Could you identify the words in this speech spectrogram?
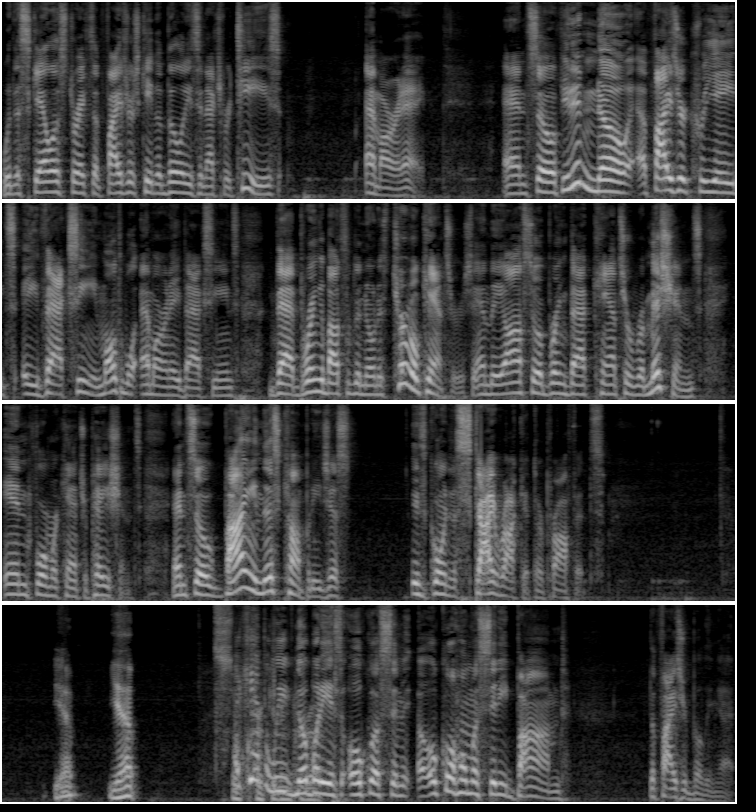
with the scale of strengths of Pfizer's capabilities and expertise, mRNA. And so, if you didn't know, uh, Pfizer creates a vaccine, multiple mRNA vaccines that bring about something known as turbo cancers, and they also bring back cancer remissions in former cancer patients. And so, buying this company just is going to skyrocket their profits. Yep. Yep. So I can't believe nobody has Oklahoma City, bombed the Pfizer building yet.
